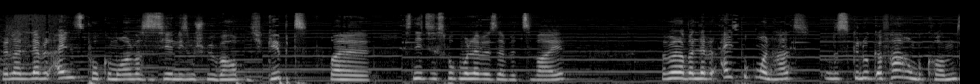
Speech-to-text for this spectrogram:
Wenn ein Level 1 Pokémon, was es hier in diesem Spiel überhaupt nicht gibt, weil das niedrigste Pokémon-Level ist Level 2. Wenn man aber Level 1 Pokémon hat und es genug Erfahrung bekommt,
